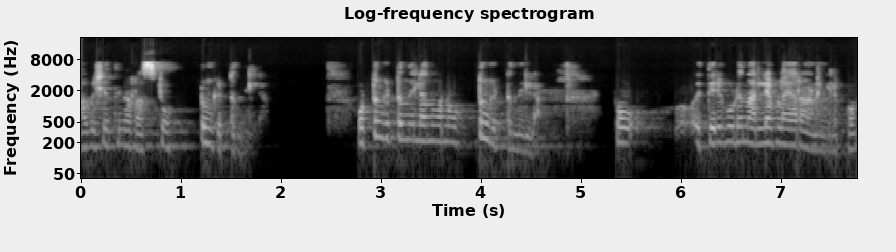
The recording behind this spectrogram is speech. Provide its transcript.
ആവശ്യത്തിന് റെസ്റ്റ് ഒട്ടും കിട്ടുന്നില്ല. ഒട്ടും കിട്ടുന്നില്ല എന്ന് പറഞ്ഞാൽ ഒട്ടും കിട്ടുന്നില്ല. ഇപ്പോൾ ഇത്തിരി കൂടി നല്ല പ്ലെയർ ആണെങ്കിൽ ഇപ്പം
